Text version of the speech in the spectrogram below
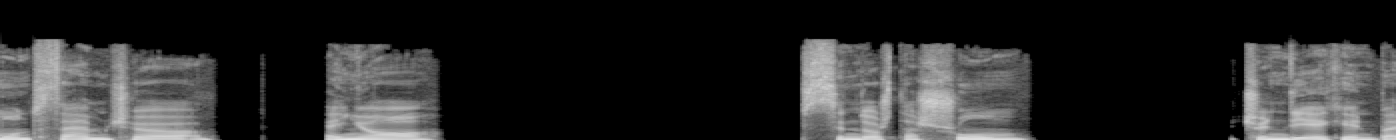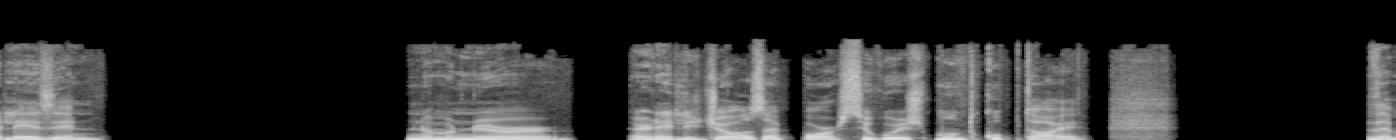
mund të them që e njoh si ndoshta shumë që ndjekin baletin në mënyrë religjioze, por sigurisht mund të kuptoj. Dhe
